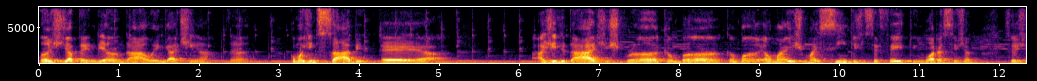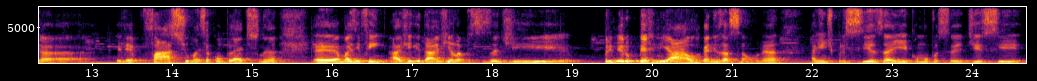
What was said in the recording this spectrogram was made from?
antes de aprender a andar ou engatinhar, né? Como a gente sabe, é agilidade, Scrum, Kanban. Kanban é o mais, mais simples de ser feito, embora seja, seja ele é fácil, mas é complexo, né? É, mas enfim, a agilidade ela precisa de primeiro permear a organização, né? A gente precisa aí, como você disse,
